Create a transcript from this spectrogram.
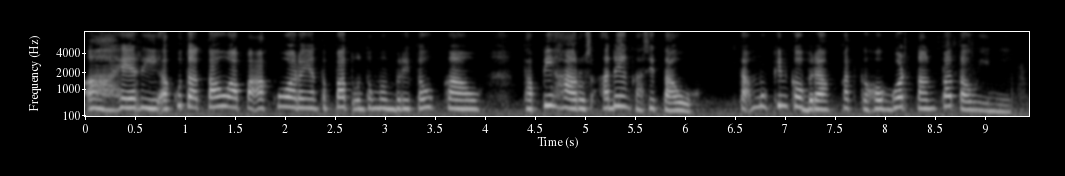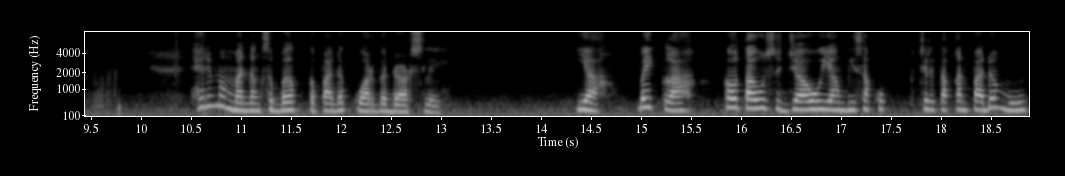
Ah, Harry, aku tak tahu apa aku orang yang tepat untuk memberitahu kau, tapi harus ada yang kasih tahu. Tak mungkin kau berangkat ke Hogwarts tanpa tahu ini. Harry memandang sebel kepada keluarga Dursley. Ya, baiklah, kau tahu sejauh yang bisa ku ceritakan padamu.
